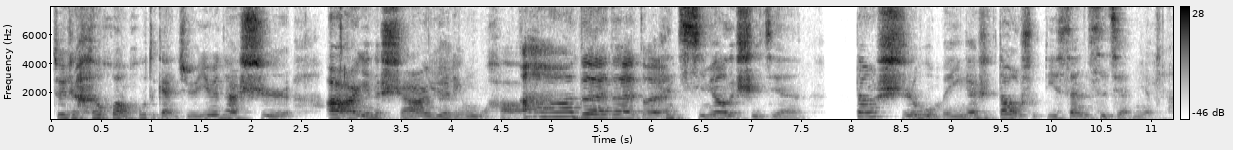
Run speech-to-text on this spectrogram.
就是很恍惚的感觉，因为它是二二年的十二月零五号啊，对对对，很奇妙的时间。当时我们应该是倒数第三次见面吧。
